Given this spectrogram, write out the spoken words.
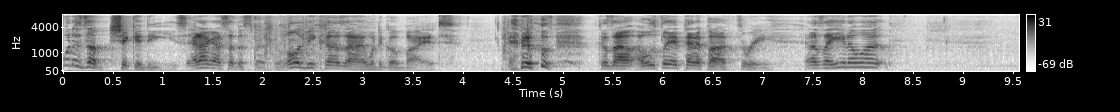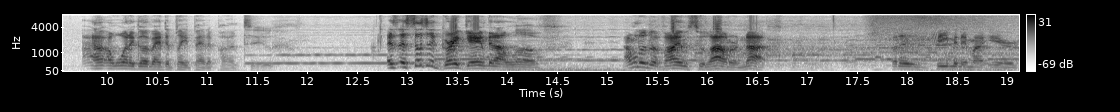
What is up, chickadees? And I got something special, only because I went to go buy it. Because I, I, was playing Patapon 3. And I was like, you know what? I, I want to go back to play Patapon 2. It's, it's such a great game that I love. I don't know if the volume's too loud or not, but it is beaming in my ear.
